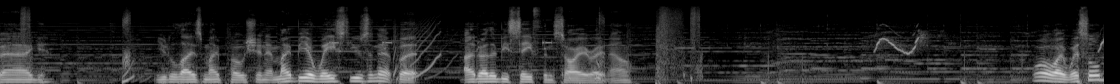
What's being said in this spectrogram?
Bag. Utilize my potion. It might be a waste using it, but I'd rather be safe than sorry right now. Whoa, I whistled?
